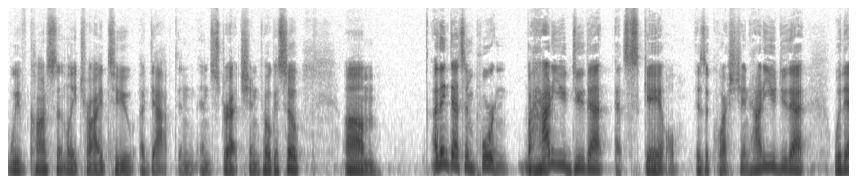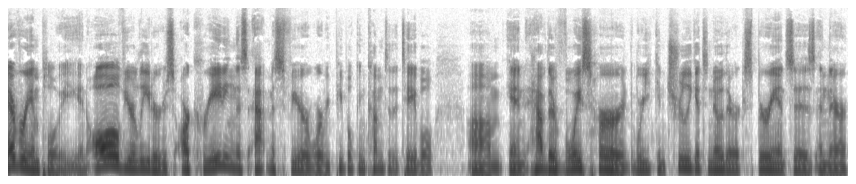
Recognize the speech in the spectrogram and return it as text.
we've constantly tried to adapt and and stretch and focus. So. Um, I think that's important. But how do you do that at scale is a question. How do you do that with every employee and all of your leaders are creating this atmosphere where people can come to the table um, and have their voice heard, where you can truly get to know their experiences and their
